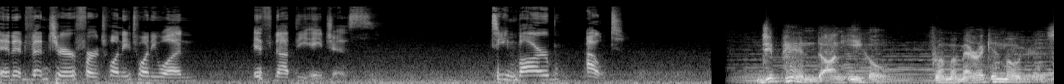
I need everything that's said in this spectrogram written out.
an adventure for 2021, if not the ages. Team Barb, out. Depend on Eagle from American Motors.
